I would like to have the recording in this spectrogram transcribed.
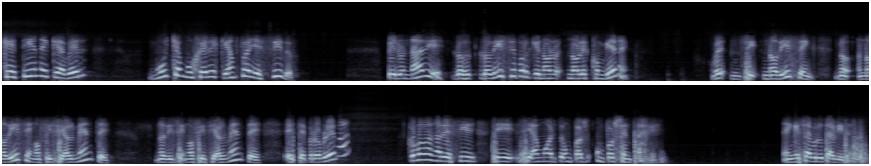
que tiene que haber muchas mujeres que han fallecido pero nadie lo, lo dice porque no, no les conviene. Si no dicen, no, no dicen oficialmente, no dicen oficialmente este problema, ¿cómo van a decir si, si ha muerto un, un porcentaje en esa brutalidad?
